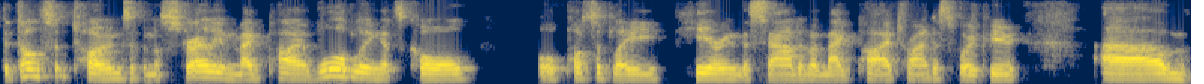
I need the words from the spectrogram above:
the dulcet tones of an Australian magpie warbling its call, or possibly hearing the sound of a magpie trying to swoop you, um,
